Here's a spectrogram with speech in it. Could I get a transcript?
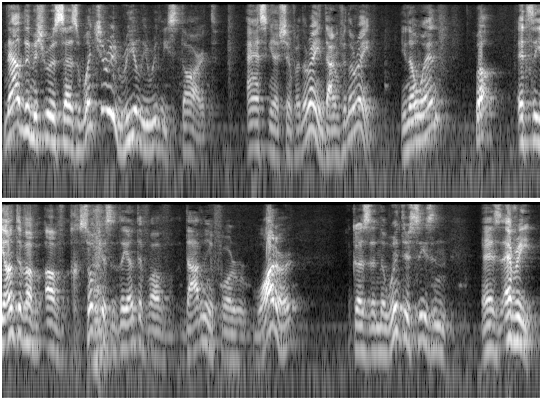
Now the Mishra says, when should we really, really start asking Hashem for the rain, down for the rain? You know when? It's the yontif of, of Sukkot, it's the yontif of davening for water, because in the winter season, as every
